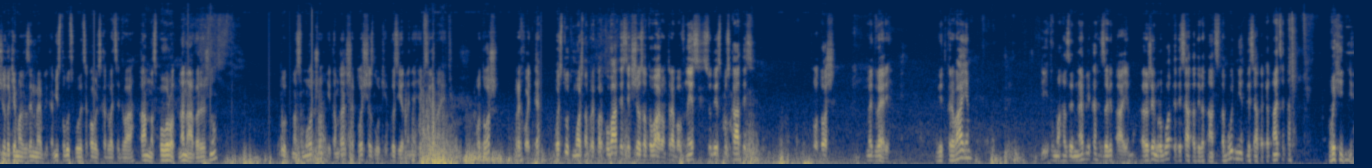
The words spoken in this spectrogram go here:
Що таке магазин Мебліка? Місто Луцьк, вулиця Ковальська, 22. Там у нас поворот на набережну. Тут у нас моджо, і там далі площа Злуки, до з'єднання, як всі знають. Отож, приходьте. Ось тут можна припаркуватись. Якщо за товаром треба вниз сюди спускатись. Отож, ми двері відкриваємо і в магазин Мебліка завітаємо. Режим роботи 10-19 будні, 10-15 вихідні.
